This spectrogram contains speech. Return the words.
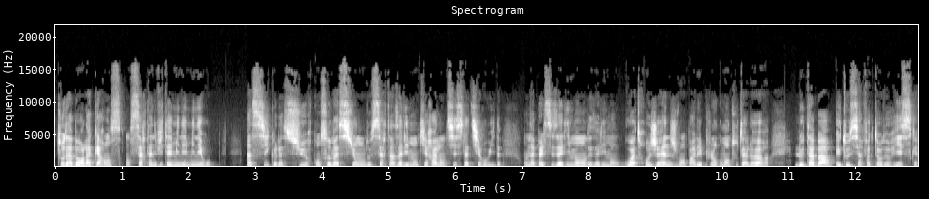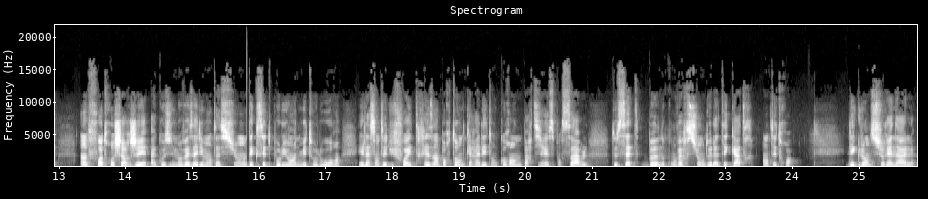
Tout d'abord, la carence en certaines vitamines et minéraux ainsi que la surconsommation de certains aliments qui ralentissent la thyroïde. On appelle ces aliments des aliments goitrogènes, je vais en parler plus longuement tout à l'heure. Le tabac est aussi un facteur de risque, un foie trop chargé à cause d'une mauvaise alimentation, d'excès de polluants et de métaux lourds, et la santé du foie est très importante car elle est en grande partie responsable de cette bonne conversion de la T4 en T3. Les glandes surrénales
